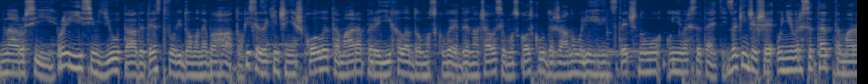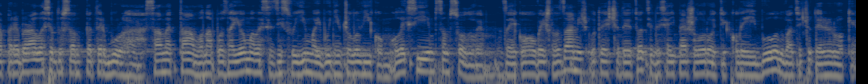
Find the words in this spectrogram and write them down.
на Росії. Про її сім'ю та дитинство відомо небагато. Після закінчення школи Тамара переїхала до Москви, де навчалася в Московському державному лінгвістичному університеті. Закінчивши університет, Тамара перебралася до Санкт-Петербурга. Саме там вона познайомилася зі своїм майбутнім чоловіком Олексієм Самсоновим, за якого вийшла заміж у 1971 році, коли їй було 24 роки.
